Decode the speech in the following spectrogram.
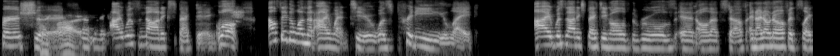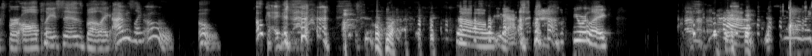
for oh, sure. my. that, like, I was not expecting. Well, I'll say the one that I went to was pretty like I was not expecting all of the rules and all that stuff. And I don't know if it's like for all places, but like I was like, oh, oh, okay. Oh so yeah. You were like, yeah. And I'm like,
